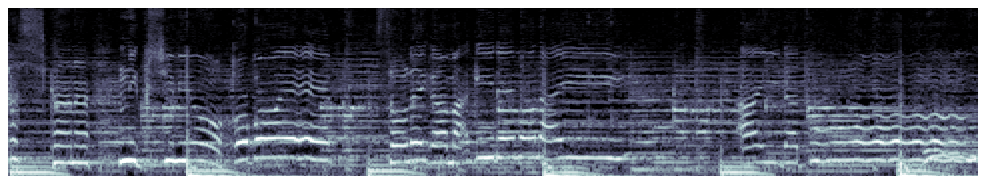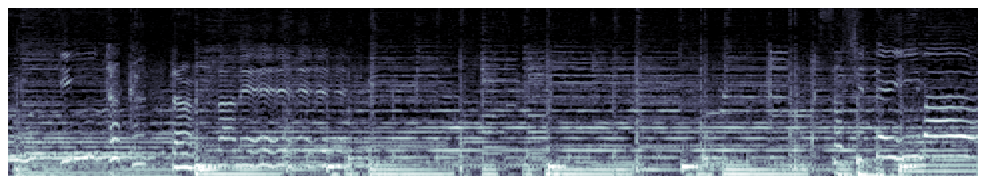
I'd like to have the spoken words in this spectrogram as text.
確かな憎しみを覚えそれが紛れもない愛だとだね。そして今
